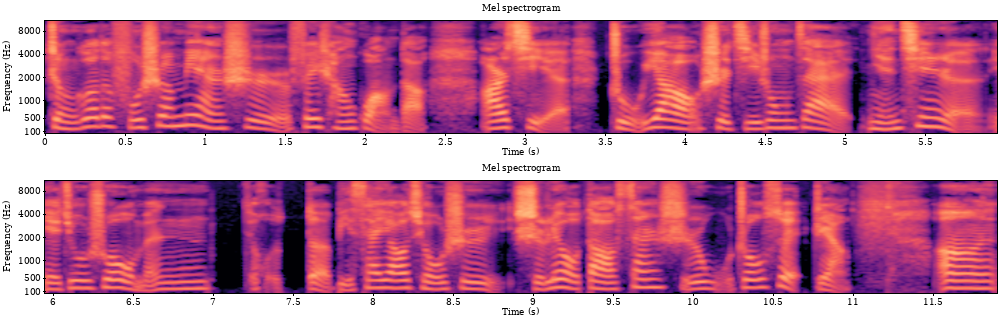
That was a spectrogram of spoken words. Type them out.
整个的辐射面是非常广的，而且主要是集中在年轻人，也就是说我们。的比赛要求是十六到三十五周岁这样，嗯，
